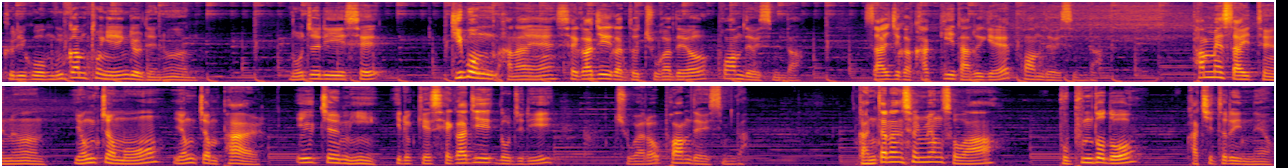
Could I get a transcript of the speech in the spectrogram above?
그리고 물감통에 연결되는 노즐이 세, 기본 하나에 세 가지가 더 추가되어 포함되어 있습니다. 사이즈가 각기 다르게 포함되어 있습니다. 판매 사이트에는 0.5, 0.8, 1.2 이렇게 세 가지 노즐이 추가로 포함되어 있습니다. 간단한 설명서와 부품도도 같이 들어있네요.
